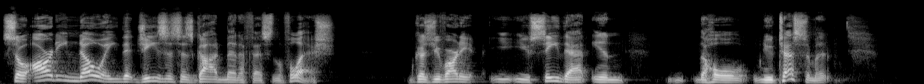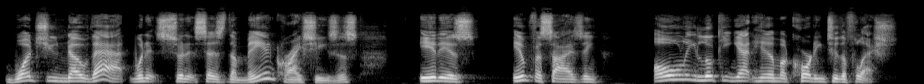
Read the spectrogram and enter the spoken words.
So already knowing that Jesus is God manifest in the flesh, because you've already, you see that in the whole New Testament. Once you know that, when it's, when it says the man Christ Jesus, it is emphasizing only looking at him according to the flesh,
